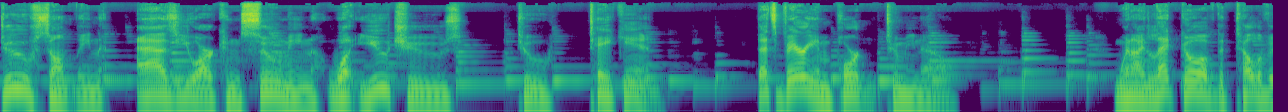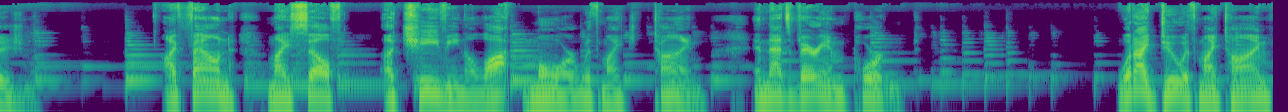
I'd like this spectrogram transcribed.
do something as you are consuming what you choose to take in. That's very important to me now. When I let go of the television, I found myself achieving a lot more with my time, and that's very important. What I do with my time,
